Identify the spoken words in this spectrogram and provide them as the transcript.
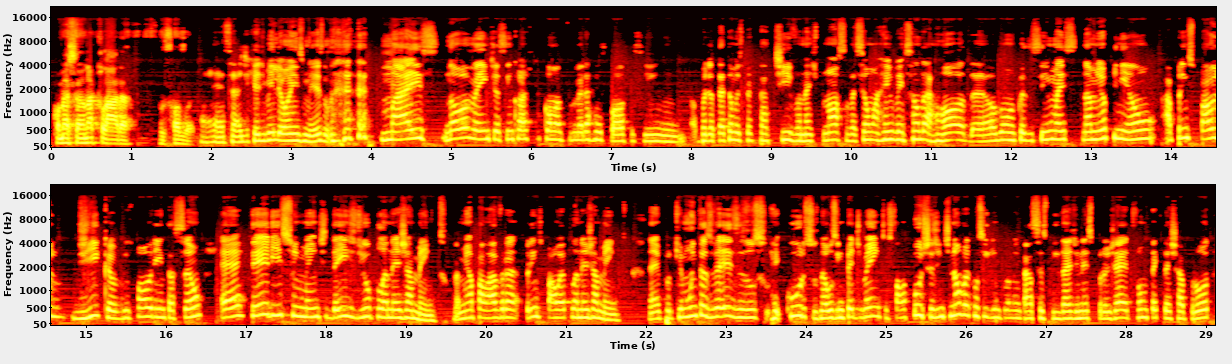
Começa a Ana Clara por favor. É, essa é a dica de milhões mesmo. Mas, novamente, assim, eu acho que como a primeira resposta, assim, pode até ter uma expectativa, né? Tipo, nossa, vai ser uma reinvenção da roda, alguma coisa assim, mas, na minha opinião, a principal dica, a principal orientação é ter isso em mente desde o planejamento. A minha palavra principal é planejamento né? Porque muitas vezes os recursos, né, os impedimentos, falam, puxa, a gente não vai conseguir implementar acessibilidade nesse projeto, vamos ter que deixar para outro,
